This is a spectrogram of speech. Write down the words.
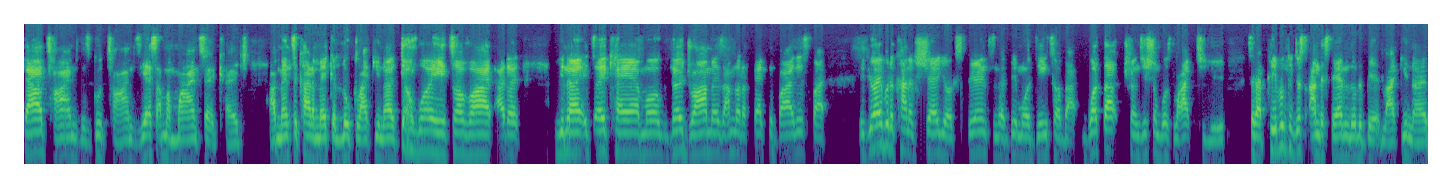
bad times, there's good times. Yes, I'm a mindset coach. I'm meant to kind of make it look like, you know, don't worry, it's all right. I don't, you know, it's okay. I'm all, no dramas. I'm not affected by this. But if you're able to kind of share your experience in a bit more detail about what that transition was like to you, so that people can just understand a little bit, like, you know,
